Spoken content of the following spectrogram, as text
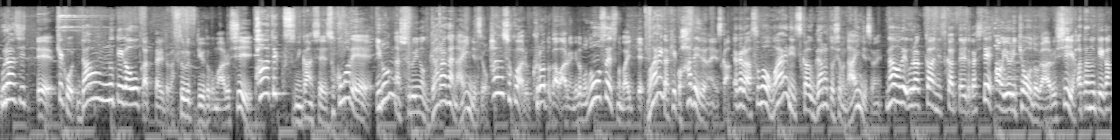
裏地って結構ダウン抜けが多かったりとかするっていうとこもあるし、パーテックスに関してそこまでいろんな種類の柄がないんですよ。単色はある。黒とかはあるんやけども、ノースフェイスの場合って前が結構派手じゃないですか。だからその前に使う柄としてもないんですよね。なので裏側に使ったりとかして、まあ、より強度があるし、綿抜けが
